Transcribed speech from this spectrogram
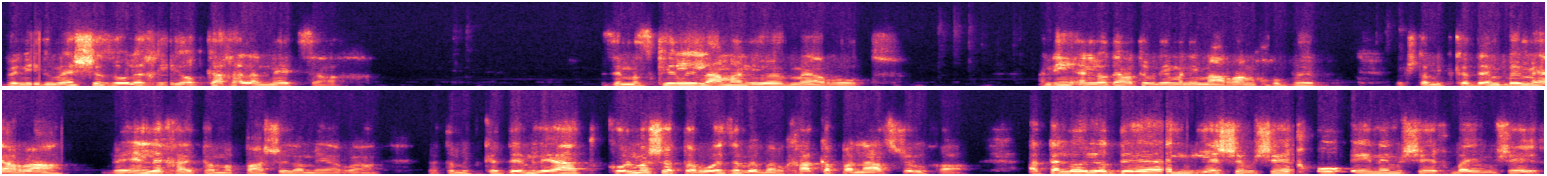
ונדמה שזה הולך להיות ככה לנצח, זה מזכיר לי למה אני אוהב מערות. אני, אני לא יודע אם אתם יודעים, אני מערן חובב. וכשאתה מתקדם במערה, ואין לך את המפה של המערה, ואתה מתקדם לאט, כל מה שאתה רואה זה במרחק הפנס שלך. אתה לא יודע אם יש המשך או אין המשך בהמשך.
